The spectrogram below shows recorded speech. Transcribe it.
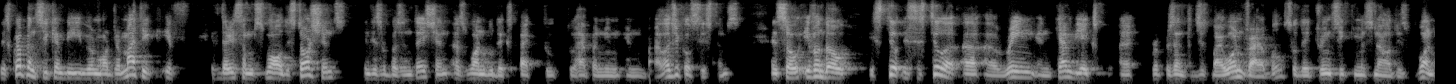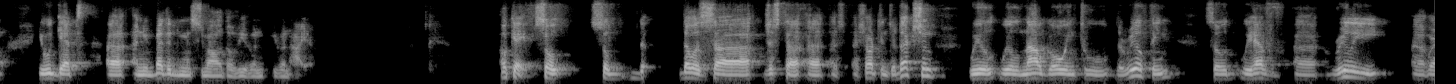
discrepancy can be even more dramatic if if there is some small distortions in this representation, as one would expect to, to happen in, in biological systems. And so even though it's still, this is still a, a ring and can be uh, represented just by one variable, so the intrinsic dimensionality is one, you would get uh, an embedded dimensionality of even, even higher. Okay, so, so th that was uh, just a, a, a, short introduction. We'll, we'll now go into the real thing. So we have uh, really, uh, we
